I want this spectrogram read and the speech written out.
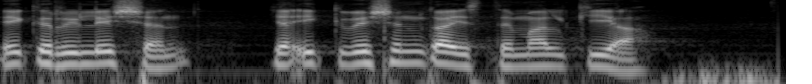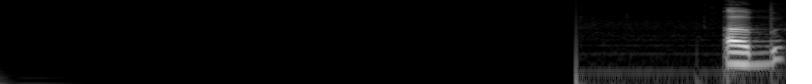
एक रिलेशन या इक्वेशन का इस्तेमाल किया। अब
